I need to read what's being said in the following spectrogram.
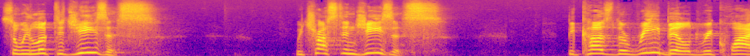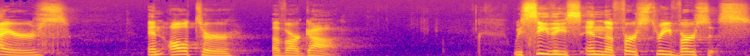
So we look to Jesus. We trust in Jesus because the rebuild requires an altar of our God. We see these in the first three verses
